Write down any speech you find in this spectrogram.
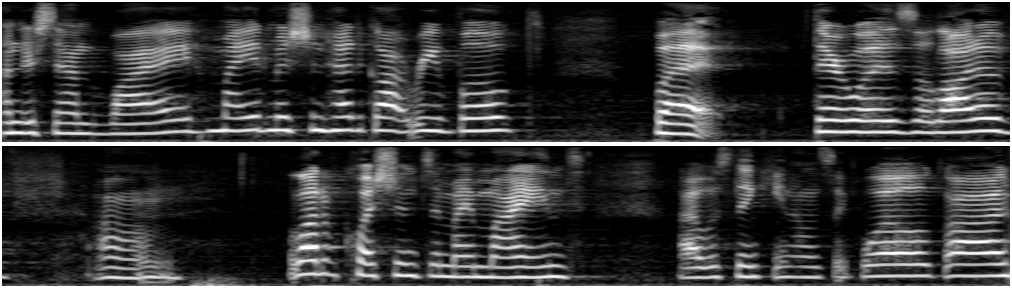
understand why my admission had got revoked, but there was a lot of um, a lot of questions in my mind. I was thinking, I was like, well, God,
